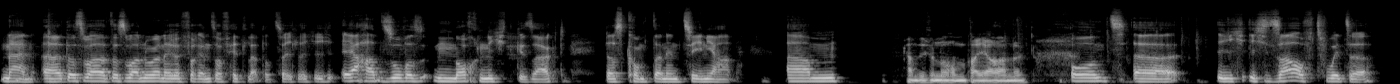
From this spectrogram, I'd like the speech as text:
Nein, äh, das, war, das war nur eine Referenz auf Hitler tatsächlich. Ich, er hat sowas noch nicht gesagt. Das kommt dann in zehn Jahren. Ähm, Kann sich nur noch ein paar Jahre handeln. Und äh, ich, ich sah auf Twitter,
